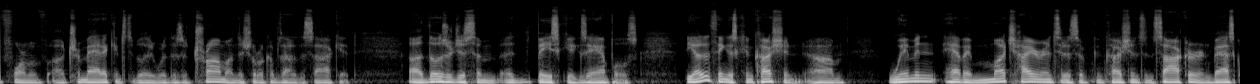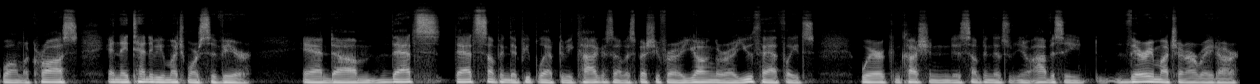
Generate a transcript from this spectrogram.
form of uh, traumatic instability, where there's a trauma and the shoulder comes out of the socket. Uh, those are just some uh, basic examples. The other thing is concussion. Um, women have a much higher incidence of concussions in soccer and basketball and lacrosse, and they tend to be much more severe. And um, that's that's something that people have to be cognizant of, especially for our young or our youth athletes, where concussion is something that's you know obviously very much on our radar.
